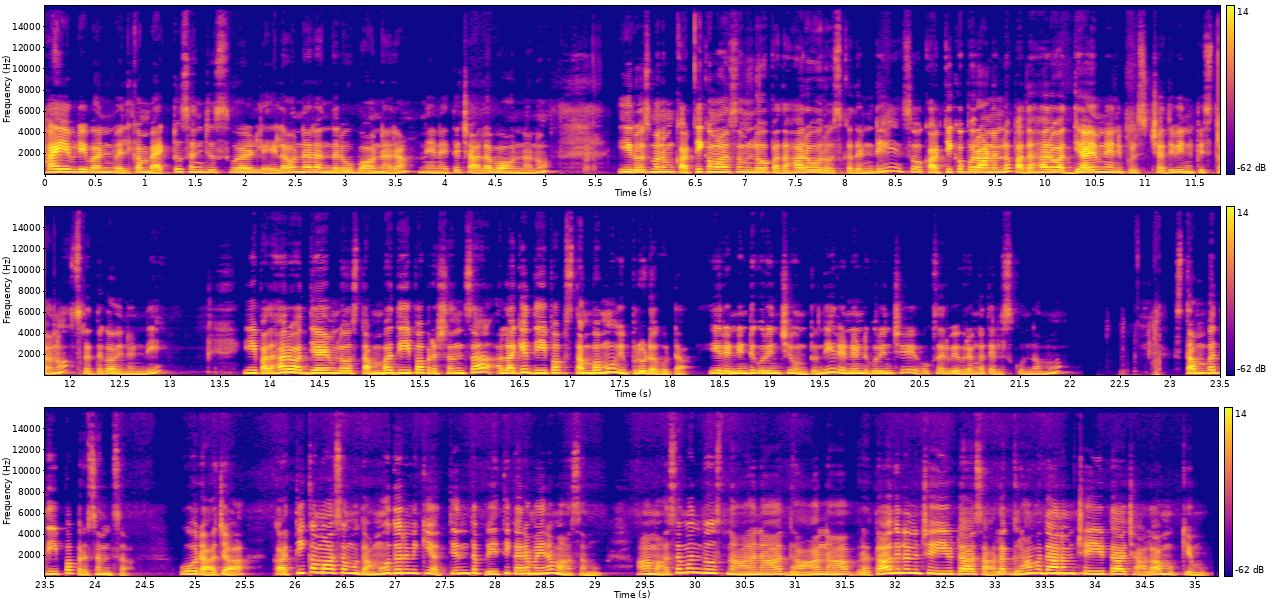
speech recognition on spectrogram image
Hi everyone welcome back to Sanju's world ఎలా ఉన్నారు అందరూ? బాగున్నారా? నేనైతే చాలా బాగున్నాను. ఈరోజు మనం కార్తీక మాసంలో పదహారవ రోజు కదండి? సో కార్తీక పురాణంలో పదహారవ అధ్యాయం నేను ఇప్పుడు చదివి వినిపిస్తాను. శ్రద్ధగా వినండి. ఈ పదహారవ అధ్యాయంలో స్తంభదీప ప్రశంస అలాగే దీప స్తంభము విప్రుడగుట. ఈ రెండింటి గురించి ఉంటుంది. రెండింటి గురించి ఒకసారి వివరంగా తెలుసుకుందాము. స్తంభదీప ప్రశంస. ఓ రాజా కార్తీక మాసము దామోదరునికి అత్యంత ప్రీతికరమైన మాసము. ఆ మాసమందు స్నాన దాన వ్రతాదులను చేయుట సాలగ్రామ దానం చేయుట చాలా ముఖ్యము.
